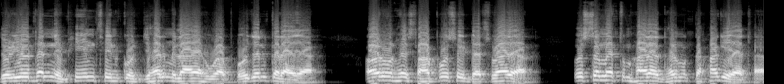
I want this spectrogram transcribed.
दुर्योधन ने भीमसेन को जहर मिलाया हुआ भोजन कराया और उन्हें सांपों से डसवाया, उस समय तुम्हारा धर्म कहाँ गया था?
